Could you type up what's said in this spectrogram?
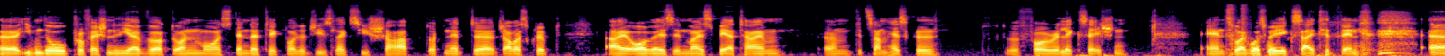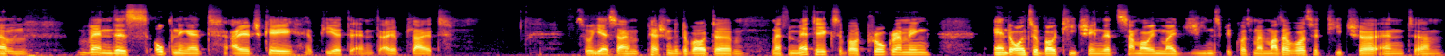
Uh, even though professionally I worked on more standard technologies like C Sharp, .NET, uh, JavaScript, I always in my spare time um, did some Haskell for relaxation, and so I was very excited then. um, when this opening at IOHK appeared and I applied. So yes, I'm passionate about um, mathematics, about programming, and also about teaching. That's somehow in my genes because my mother was a teacher and um,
